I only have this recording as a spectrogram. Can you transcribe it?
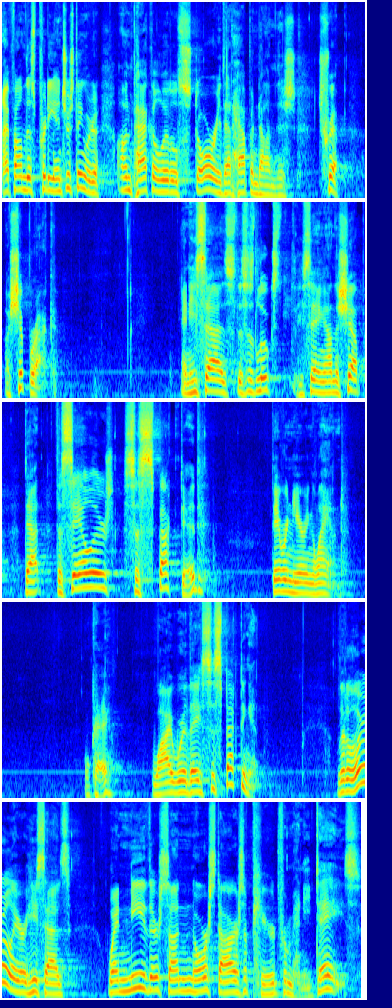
I found this pretty interesting. We're going to unpack a little story that happened on this trip, a shipwreck. And he says, this is Luke, he's saying on the ship, that the sailors suspected they were nearing land. Okay, why were they suspecting it? A little earlier, he says, when neither sun nor stars appeared for many days.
